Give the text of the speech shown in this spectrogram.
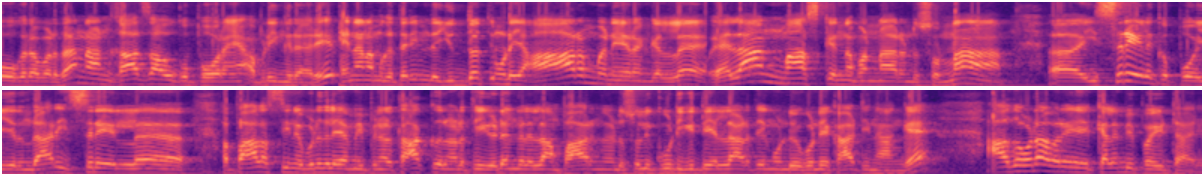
போகிறவர் தான் நான் காசாவுக்கு போறேன் அப்படிங்கிறாரு. ஏன்னா நமக்கு தெரியும் இந்த யுத்தத்தினுடைய ஆரம்ப நேரங்களில் எலான் மாஸ்க் என்ன பண்ணாருன்னு சொன்னா இஸ்ரேலுக்கு போயிருந்தார். இஸ்ரேலில் பாலஸ்தீன விடுதலை அமைப்பினர் தாக்குதல் நடத்திய இடங்கள் எல்லாம் பாருங்கன்னு சொல்லி கூட்டிக்கிட்டு எல்லா இடத்தையும் கொண்டு கொண்டு காட்டினாங்க. அதோடு அவர் கிளம்பி போயிட்டார்.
